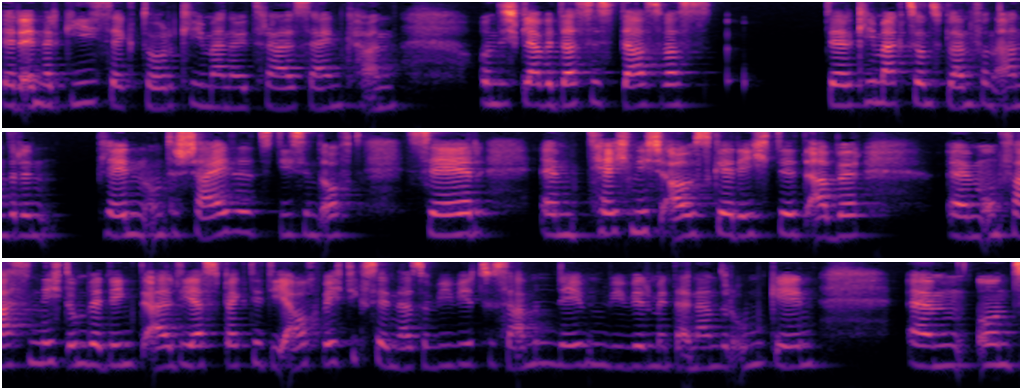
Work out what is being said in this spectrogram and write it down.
der Energiesektor klimaneutral sein kann. Und ich glaube, das ist das, was der Klimaaktionsplan von anderen Plänen unterscheidet. Die sind oft sehr ähm, technisch ausgerichtet, aber ähm, umfassen nicht unbedingt all die Aspekte, die auch wichtig sind, also wie wir zusammenleben, wie wir miteinander umgehen. Ähm, und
